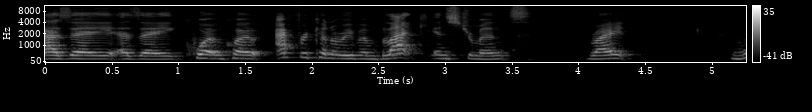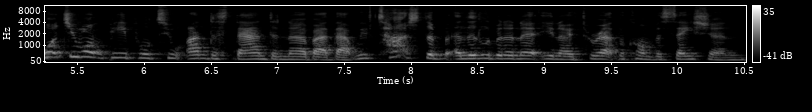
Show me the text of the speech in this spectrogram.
as a as a quote unquote African or even black instrument, right? What do you want people to understand and know about that we've touched a, a, little bit on it you know throughout the conversation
